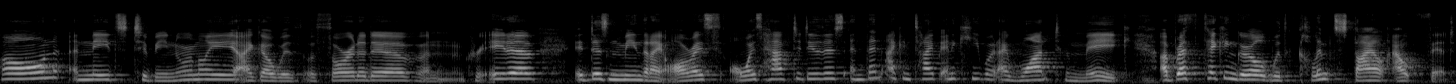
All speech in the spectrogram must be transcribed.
tone needs to be normally, I go with authoritative and creative. It doesn't mean that I always, always have to do this. And then I can type any keyword I want to make. A breathtaking girl with Klimt style outfit.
